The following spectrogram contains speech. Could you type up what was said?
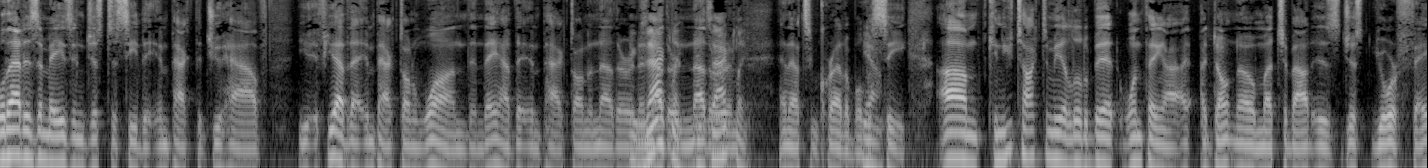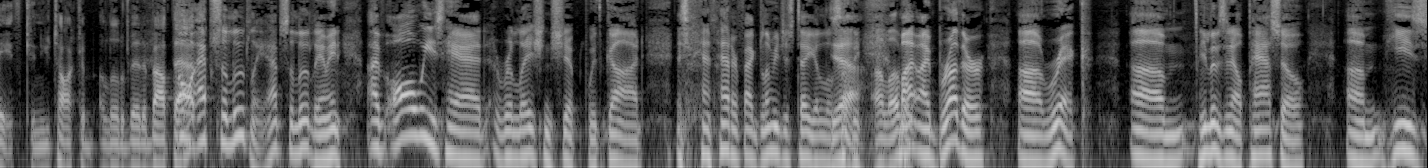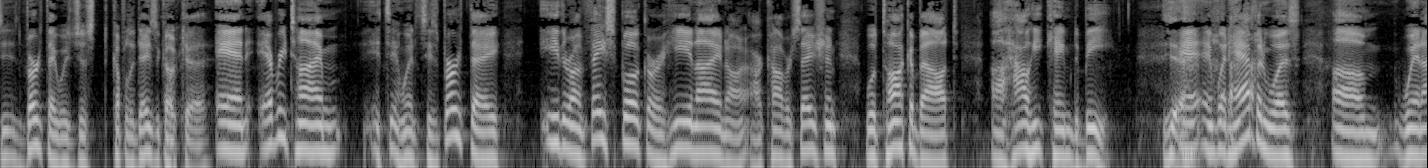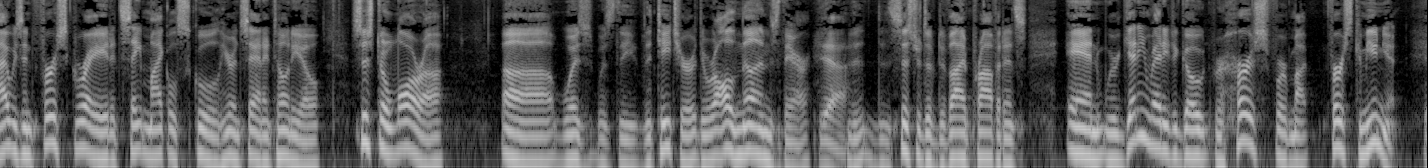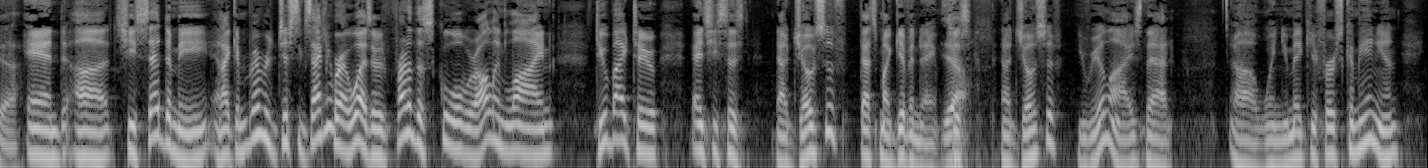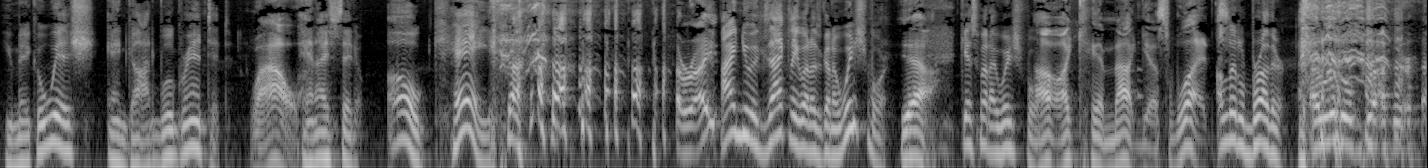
Well, that is amazing just to see the impact that you have. You, if you have that impact on one, then they have the impact on another and Exactly, another and another. exactly. And, and that's incredible Yeah. to see. Um, can you talk to me a little bit? One thing I, I don't know much about is just your faith. Can you talk a, a little bit about that? Oh, absolutely, absolutely. I mean, I've always had a relationship with God. As a matter of fact, let me just tell you a little Yeah, something. I love my, it. My brother, uh, Rick, um, he lives in El Paso. Um, he's his birthday was just a couple of days ago. Okay. and every time it's when it's his birthday, either on Facebook or he and I in our, our conversation will talk about uh, how he came to be. Yeah. And, and what happened was um, when I was in first grade at St. Michael's School here in San Antonio, Sister Laura uh, was was the, the teacher. There were all nuns there, Yeah. the, the Sisters of Divine Providence, and we were getting ready to go rehearse for my first communion. Yeah. And uh, she said to me, and I can remember just exactly where I was. It was in front of the school. We're all in line, two by two. And she says, Now, Joseph, that's my given name. Yeah. says, now, Joseph, you realize that uh, when you make your first communion, you make a wish and God will grant it. Wow. And I said, Okay. Right. I knew exactly what I was going to wish for. Yeah. Guess what I wished for? Oh, I cannot guess what. a little brother. A little brother.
